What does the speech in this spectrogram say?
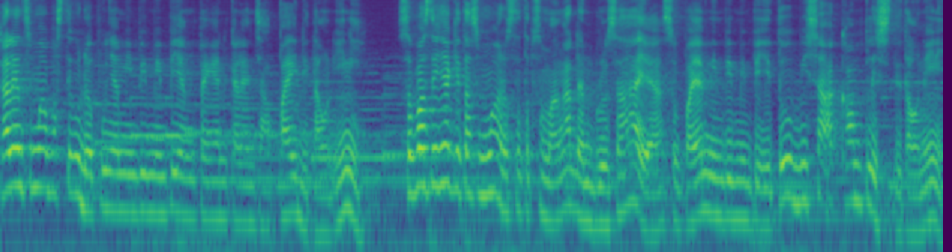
kalian semua pasti udah punya mimpi-mimpi yang pengen kalian capai di tahun ini. Sepastinya kita semua harus tetap semangat dan berusaha ya supaya mimpi-mimpi itu bisa accomplish di tahun ini.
